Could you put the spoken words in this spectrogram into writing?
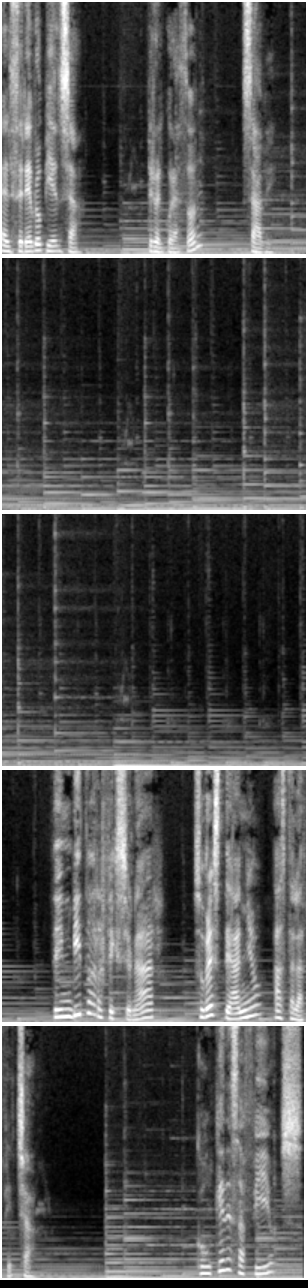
El cerebro piensa, pero el corazón sabe. Te invito a reflexionar sobre este año hasta la fecha. ¿Con qué desafíos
